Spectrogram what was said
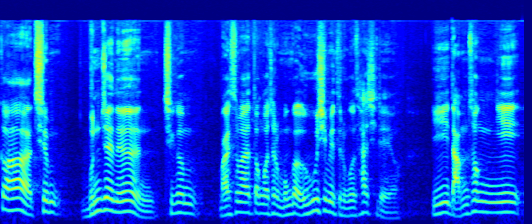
그러니까 지금 문제는 지금 말씀하셨던 것처럼 뭔가 의구심이 드는 건 사실이에요. 이 남성이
